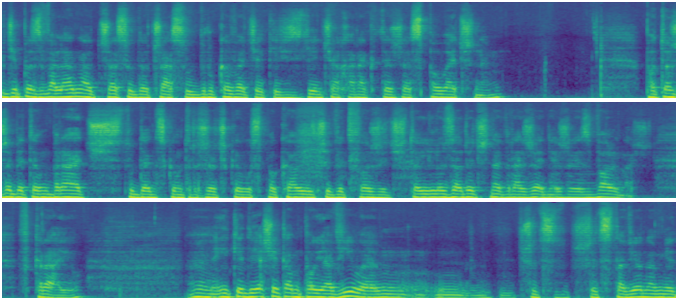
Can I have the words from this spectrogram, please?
gdzie pozwalano od czasu do czasu drukować jakieś zdjęcia o charakterze społecznym po to, żeby tę brać studencką troszeczkę uspokoić i wytworzyć to iluzoryczne wrażenie, że jest wolność w kraju. I kiedy ja się tam pojawiłem, przed, przedstawiono mnie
